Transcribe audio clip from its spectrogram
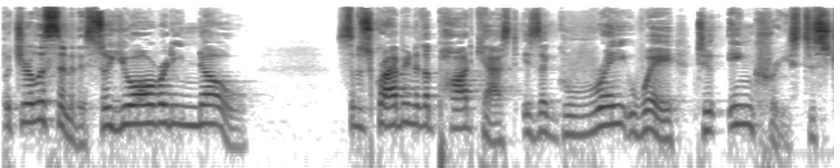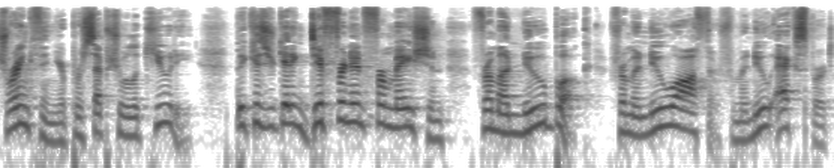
but you're listening to this, so you already know. Subscribing to the podcast is a great way to increase, to strengthen your perceptual acuity because you're getting different information from a new book, from a new author, from a new expert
